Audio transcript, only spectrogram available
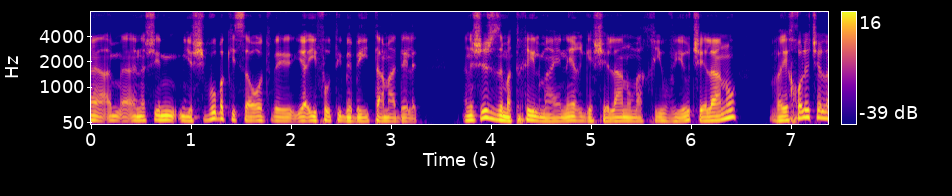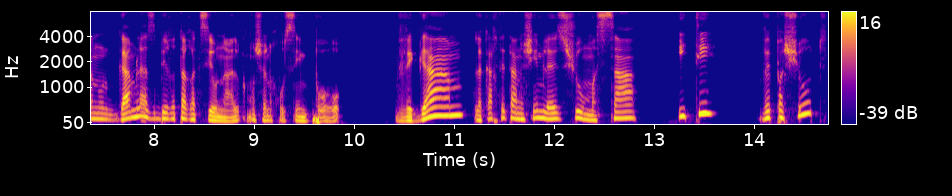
אה, אנשים ישבו בכיסאות ויעיפו אותי בבעיטה מהדלת. אני חושב שזה מתחיל מהאנרגיה שלנו, מהחיוביות שלנו, והיכולת שלנו גם להסביר את הרציונל, כמו שאנחנו עושים פה, וגם לקחת את האנשים לאיזשהו מסע איטי ופשוט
